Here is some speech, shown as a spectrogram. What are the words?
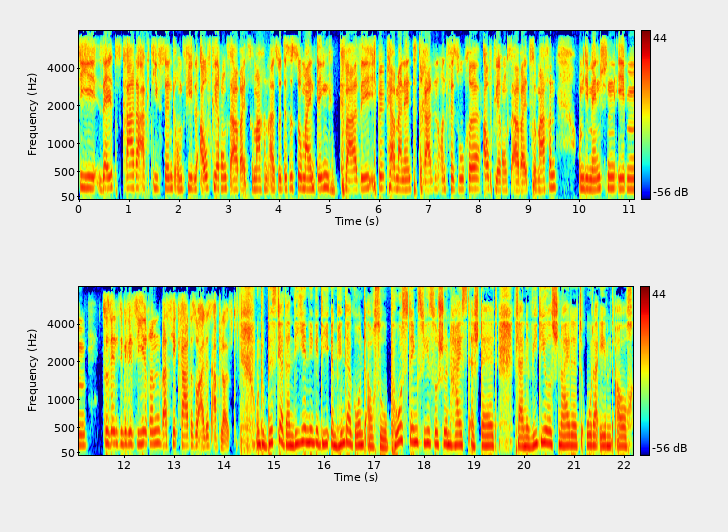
die selbst gerade aktiv sind, um viel Aufklärungsarbeit zu machen also das ist so mein Ding quasi. Ich bin permanent dran und versuche Aufklärungsarbeit zu machen, um die Menschen eben zu sensibilisieren, was hier gerade so alles abläuft. Und du bist ja dann diejenige, die im Hintergrund auch so Postings, wie es so schön heißt, erstellt, kleine Videos schneidet oder eben auch,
